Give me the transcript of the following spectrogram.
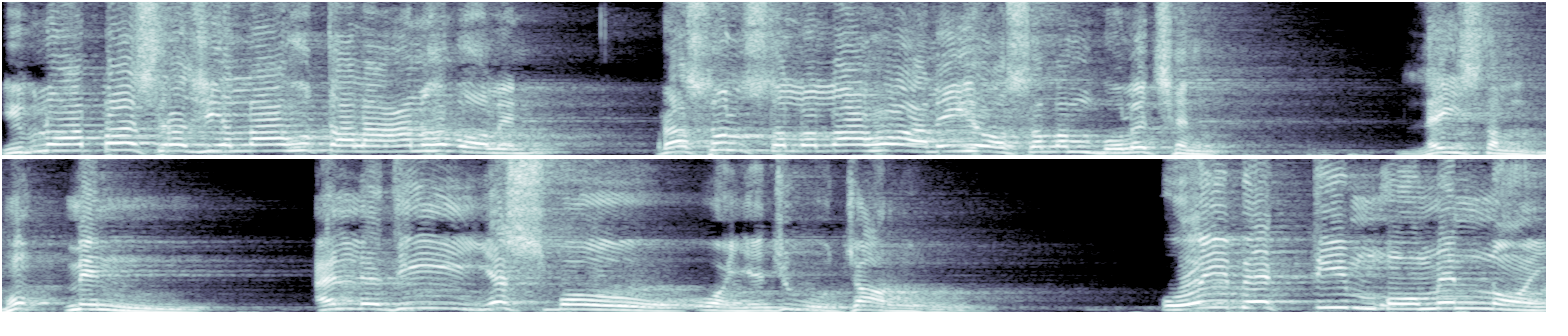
ইবনু আব্বাস রাজি আল্লাহ তালা আনহ বলেন, রাসুল সাল্লাহ আলহি আসাল্লাম বলেছেন, লাইসাল মুমিন ওই ব্যক্তি মোমেন নয়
